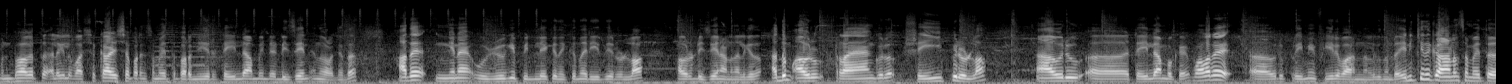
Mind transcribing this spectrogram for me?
മുൻഭാഗത്ത് അല്ലെങ്കിൽ വശക്കാഴ്ച പറഞ്ഞ സമയത്ത് പറഞ്ഞ ഈ ഒരു ടെയിൽ ലാമ്പിന്റെ ഡിസൈൻ എന്ന് പറഞ്ഞത് അത് ഇങ്ങനെ ഒഴുകി പിന്നിലേക്ക് നിൽക്കുന്ന രീതിയിലുള്ള ആ ഒരു ഡിസൈനാണ് നൽകിയത്. അതും ആ ഒരു ട്രയാങ്കുലർ ഷേപ്പിലുള്ള ആ ഒരു ടെയിൽ വളരെ ഒരു പ്രീമിയം ഫീൽ വാഹനം നൽകുന്നുണ്ട്. എനിക്കിത് കാണുന്ന സമയത്ത്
